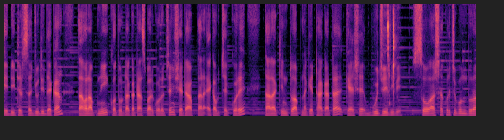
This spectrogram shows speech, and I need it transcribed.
এই ডিটেলসটা যদি দেখান, তাহলে আপনি কত টাকা ট্রান্সফার করেছেন সেটা আপনার অ্যাকাউন্ট চেক করে তারা কিন্তু আপনাকে টাকাটা ক্যাশে বুঝিয়ে দিবে। সো, আশা করছি বন্ধুরা,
